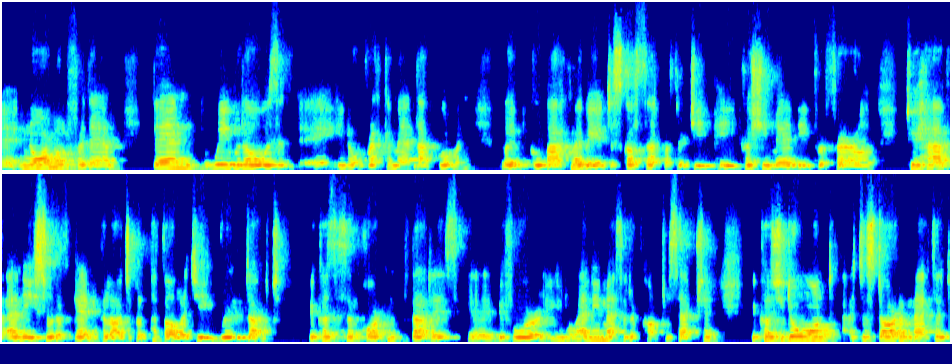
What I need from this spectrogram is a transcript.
uh, normal for them, then we would always, uh, you know, recommend that woman would go back maybe and discuss that with her GP because she may need referral to have any sort of gynecological pathology ruled out because it's important that is uh, before you know any method of contraception because you don't want to start a method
